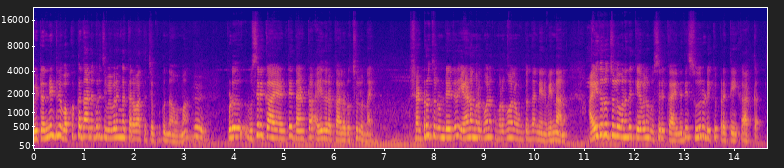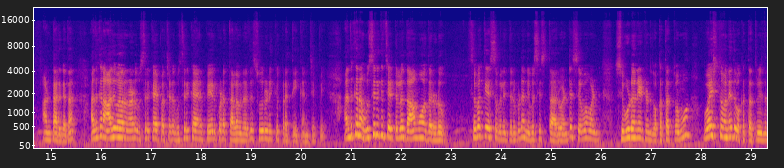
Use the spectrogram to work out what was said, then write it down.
వీటన్నింటిని ఒక్కొక్క దాని గురించి వివరంగా తర్వాత చెప్పుకుందామమ్మా. ఇప్పుడు ఉసిరికాయ అంటే దాంట్లో ఐదు రకాల రుచులు ఉన్నాయి షడ్రుచులు ఉండేది ఏణ మృగం ఒక మృగంలో ఉంటుందని నేను విన్నాను. ఐదు రుచులు అనేది కేవలం ఉసిరికాయ అనేది సూర్యుడికి ప్రతీక అంటారు కదా. అందుకని ఆదివారం నాడు ఉసిరికాయ పచ్చడి ఉసిరికాయ అనే పేరు కూడా తలవనది సూర్యుడికి ప్రతీక అని చెప్పి. అందుకని ఆ ఉసిరికి చెట్టులో దామోదరుడు శివకేశవులు ఇద్దరు కూడా నివసిస్తారు. అంటే శివం అంటే శివుడు అనేటువంటిది ఒక తత్వము వైష్ణవం అనేది ఒక తత్వం. ఇది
